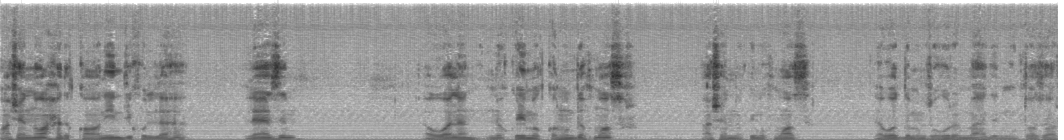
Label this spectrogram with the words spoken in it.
وعشان نوحد القوانين دي كلها لازم اولا نقيم القانون ده في مصر. عشان نقيمه في مصر لابد من ظهور المهدي المنتظر.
